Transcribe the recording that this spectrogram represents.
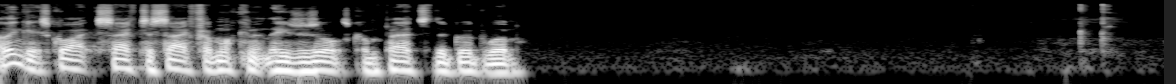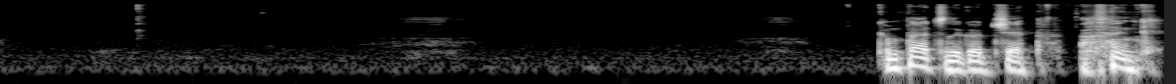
I think it's quite safe to say from looking at these results compared to the good one compared to the good chip, I think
